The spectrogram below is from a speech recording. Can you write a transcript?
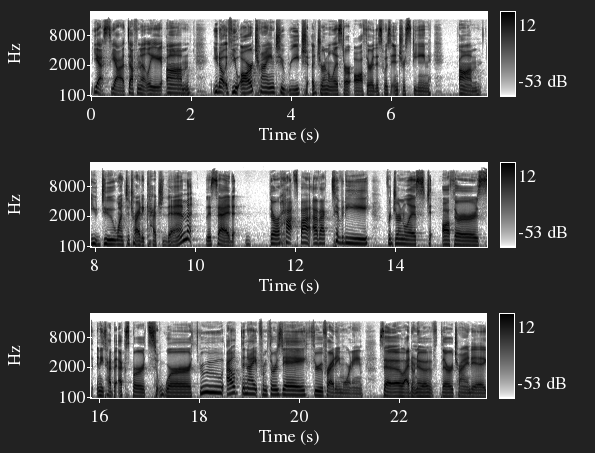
Yes, yeah, definitely. Um, you know, if you are trying to reach a journalist or author, this was interesting. Um, you do want to try to catch them. They said their hotspot of activity for journalists, authors, any type of experts were throughout the night from Thursday through Friday morning. So I don't know if they're trying to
